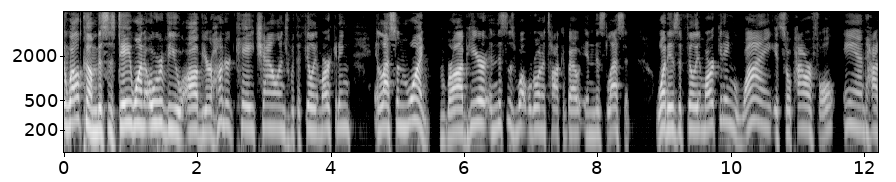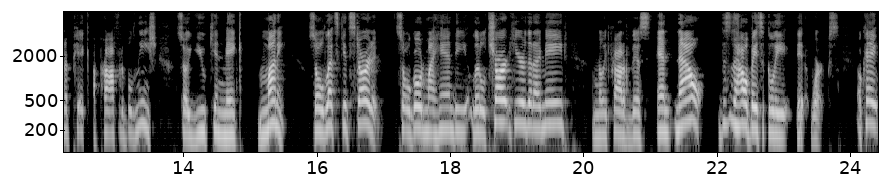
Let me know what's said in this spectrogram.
welcome. This is day one overview of your 100K challenge with affiliate marketing in lesson one. I'm Rob here, and this is what we're going to talk about in this lesson. What is affiliate marketing, why it's so powerful, and how to pick a profitable niche so you can make money. So let's get started. So we'll go to my handy little chart here that I made. I'm really proud of this. And now this is how basically it works. Okay,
